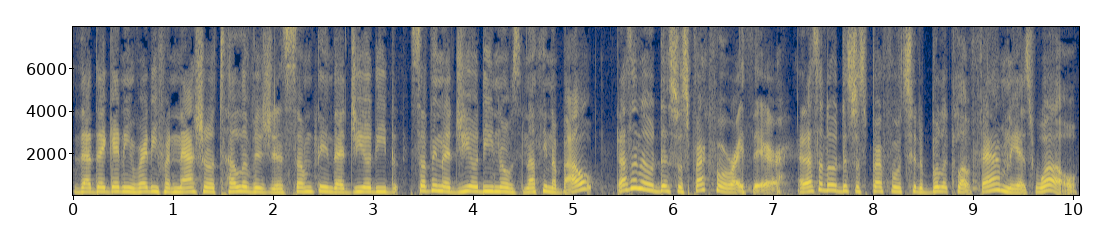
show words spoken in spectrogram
that they're getting ready for national television, something that GOD, something that GOD knows nothing about. That's a little disrespectful right there. And that's a little disrespectful to the Bullet Club family as well.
